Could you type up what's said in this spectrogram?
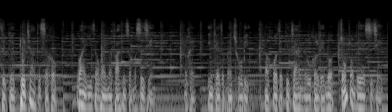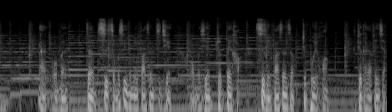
这个度假的时候，万一在外面发生什么事情。OK，应该怎么样处理？那或者跟家人如何联络？种种这些事情，来我们在事什么事情都没发生之前，我们先准备好，事情发生的时候就不会慌。跟大家分享。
